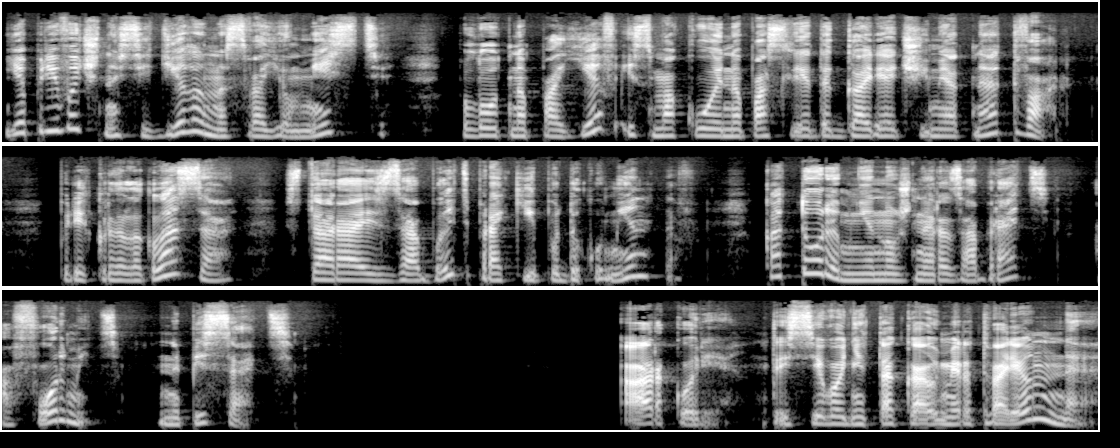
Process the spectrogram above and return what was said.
Я привычно сидела на своем месте, плотно поев и смакуя напоследок горячий мятный отвар, прикрыла глаза, стараясь забыть про кипу документов, которые мне нужно разобрать, оформить, написать. «Аркури, ты сегодня такая умиротворенная»,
